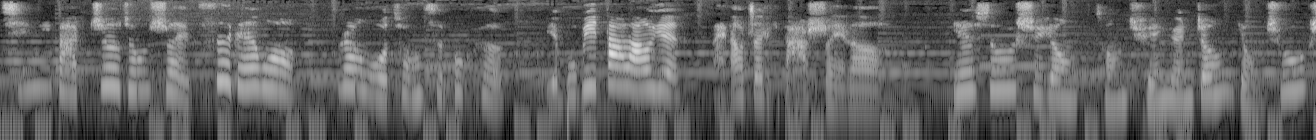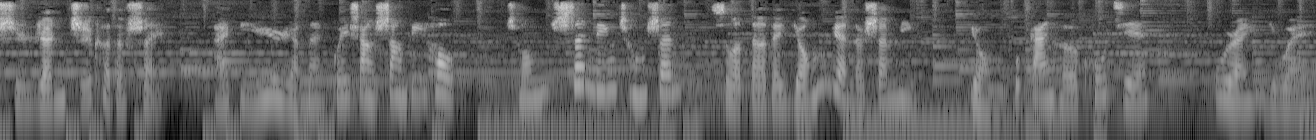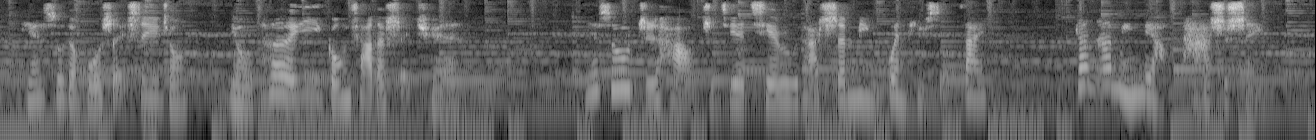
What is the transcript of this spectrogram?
请你把这种水赐给我，让我从此不渴，也不必大老远来到这里打水了。耶稣是用从泉源中涌出使人止渴的水，来比喻人们归向上帝后，从圣灵重生所得的永远的生命，永不干涸枯竭。妇人以为耶稣的活水是一种。有特异功效的水泉，耶稣只好直接切入他生命问题所在，让他明了他是谁。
